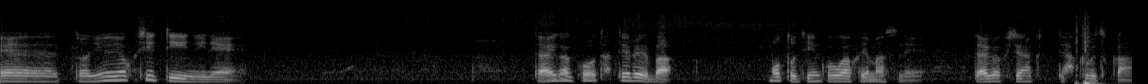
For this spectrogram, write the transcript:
えー、っと、ニューヨークシティにね、大学を建てれば、もっと人口が増えますね。大学じゃなくて博物館。あ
